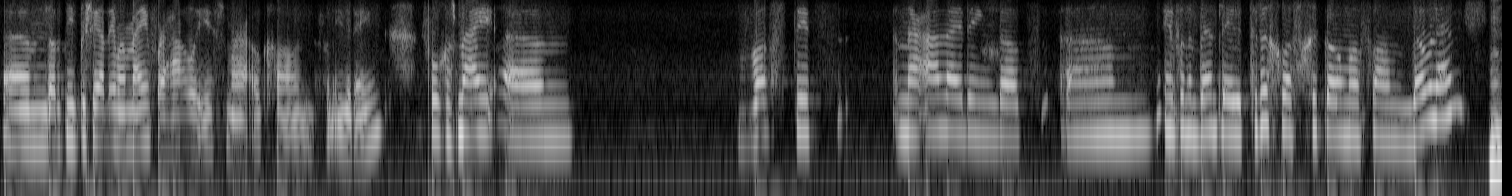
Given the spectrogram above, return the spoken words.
Ehm, dat het niet per se alleen maar mijn verhaal is, maar ook gewoon van iedereen. Volgens mij ehm, was dit naar aanleiding dat ehm, een van de bandleden terug was gekomen van Lowlands. Hm?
